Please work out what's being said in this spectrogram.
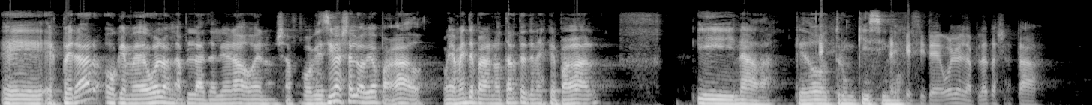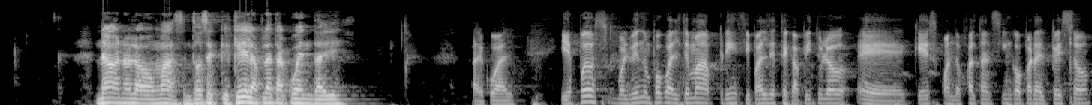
eh, esperar o que me devuelvan la plata. Le no, bueno, ya, porque encima ya lo había pagado. Obviamente para anotarte tenés que pagar. Y nada, quedó trunquísimo. Es que si te devuelven la plata ya está. No, no lo hago más. Entonces que quede la plata cuenta ahí. Tal cual. Y después, volviendo un poco al tema principal de este capítulo, eh, que es cuando faltan cinco para el peso,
